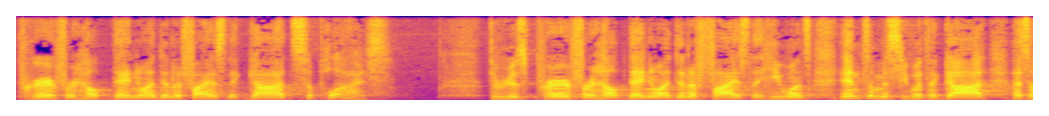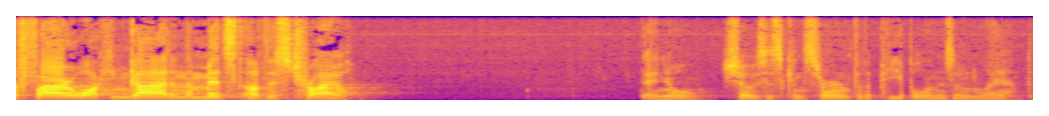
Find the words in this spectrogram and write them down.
prayer for help, Daniel identifies that God supplies. Through his prayer for help, Daniel identifies that he wants intimacy with a God as a fire walking God in the midst of this trial. Daniel shows his concern for the people in his own land.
